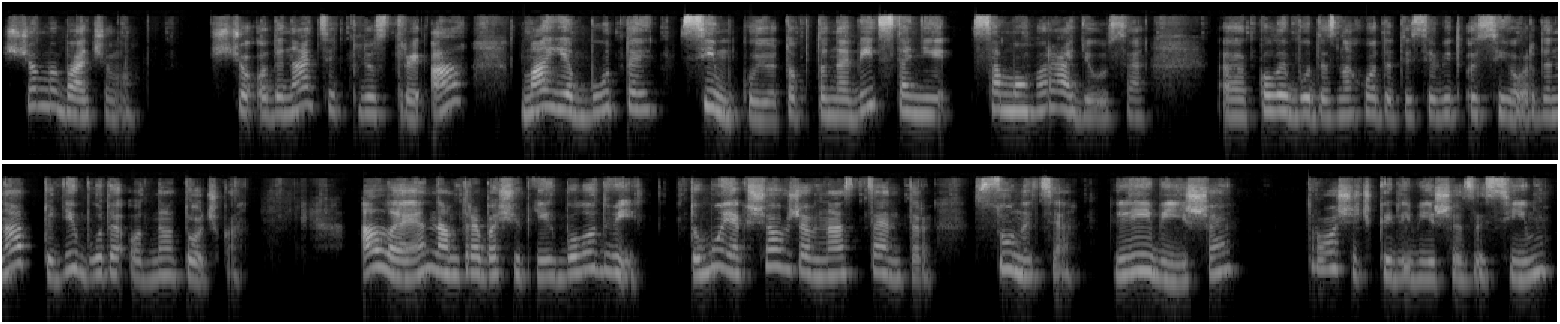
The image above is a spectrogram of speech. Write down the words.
Що ми бачимо? Що 11 плюс 3а має бути сімкою, тобто на відстані самого радіуса. Е, коли буде знаходитися від осі ординат, тоді буде одна точка. Але нам треба, щоб їх було дві. Тому, якщо вже в нас центр сунеться лівіше, трошечки лівіше за 7,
